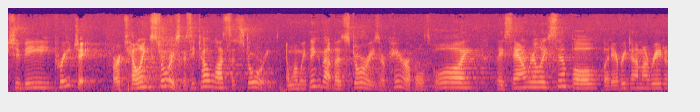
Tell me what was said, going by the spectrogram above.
to be preaching or telling stories, because he told lots of stories. And when we think about those stories or parables, boy, they sound really simple, but every time I read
